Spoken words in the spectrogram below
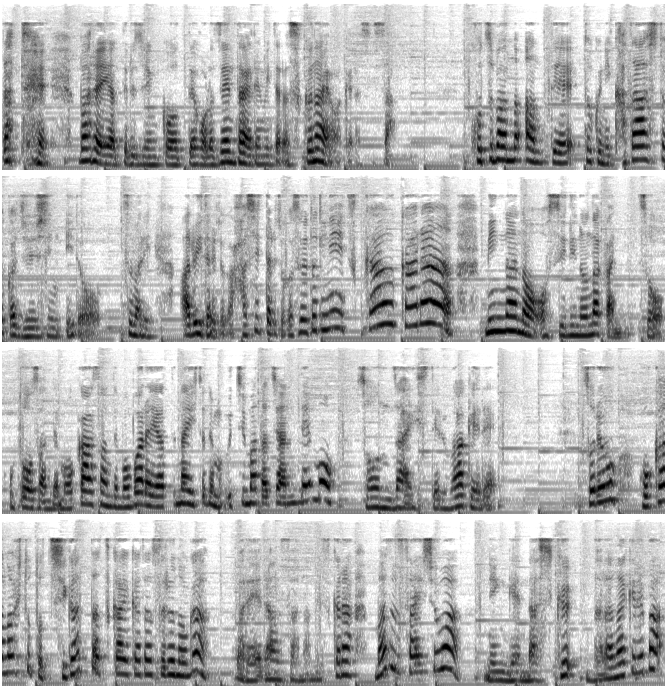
だってバレエやってる人口ってほら全体で見たら少ないわけだしさ。骨盤の安定、特に片足とか重心移動、つまり歩いたりとか走ったりとかするときに使うから、みんなのお尻の中に、そう、お父さんでもお母さんでもバレエやってない人でも内股ちゃんでも存在してるわけで、それを他の人と違った使い方するのがバレエダンサーなんですから、まず最初は人間らしくならなければ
